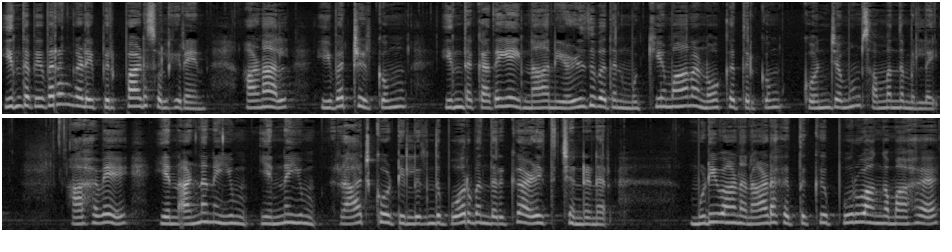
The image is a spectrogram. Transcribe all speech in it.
இந்த விவரங்களை பிற்பாடு சொல்கிறேன். ஆனால் இவற்றிற்கும் இந்த கதையை நான் எழுதுவதன் முக்கியமான நோக்கத்திற்கும் கொஞ்சமும் சம்பந்தமில்லை. ஆகவே என் அண்ணனையும் என்னையும் ராஜ்கோட்டிலிருந்து போர்பந்தருக்கு அழைத்துச் சென்றனர். முடிவான நாடகத்துக்கு பூர்வாங்கமாக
